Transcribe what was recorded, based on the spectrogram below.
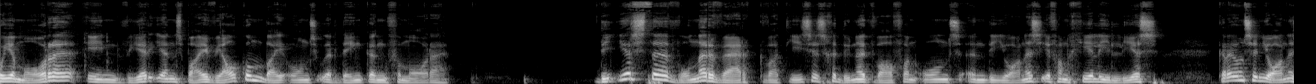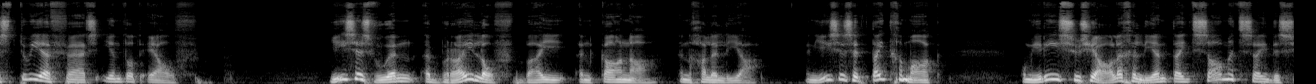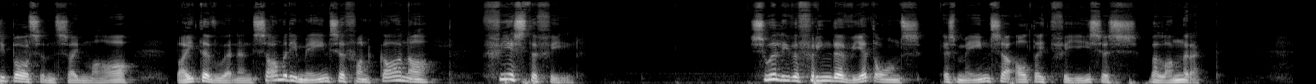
Goeiemôre en weer eens baie welkom by ons oordeenking vanmôre. Die eerste wonderwerk wat Jesus gedoen het waarvan ons in die Johannes Evangelie lees, kry ons in Johannes 2 vers 1 tot 11. Jesus woon 'n bruilof by in Kana in Galilea. En Jesus het tyd gemaak om hierdie sosiale geleentheid saam met sy disippels en sy ma by te woon en saam met die mense van Kana fees te vier. So liewe vriende, weet ons is mense altyd vir Jesus belangrik.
